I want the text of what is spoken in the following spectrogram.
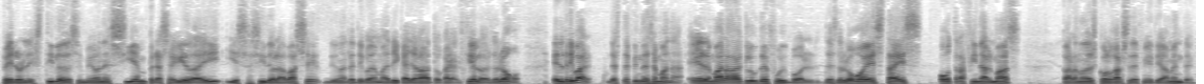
pero el estilo de Simeone siempre ha seguido ahí y esa ha sido la base de un Atlético de Madrid que ha llegado a tocar el cielo, desde luego. El rival de este fin de semana, el Málaga Club de Fútbol, desde luego esta es otra final más para no descolgarse definitivamente.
